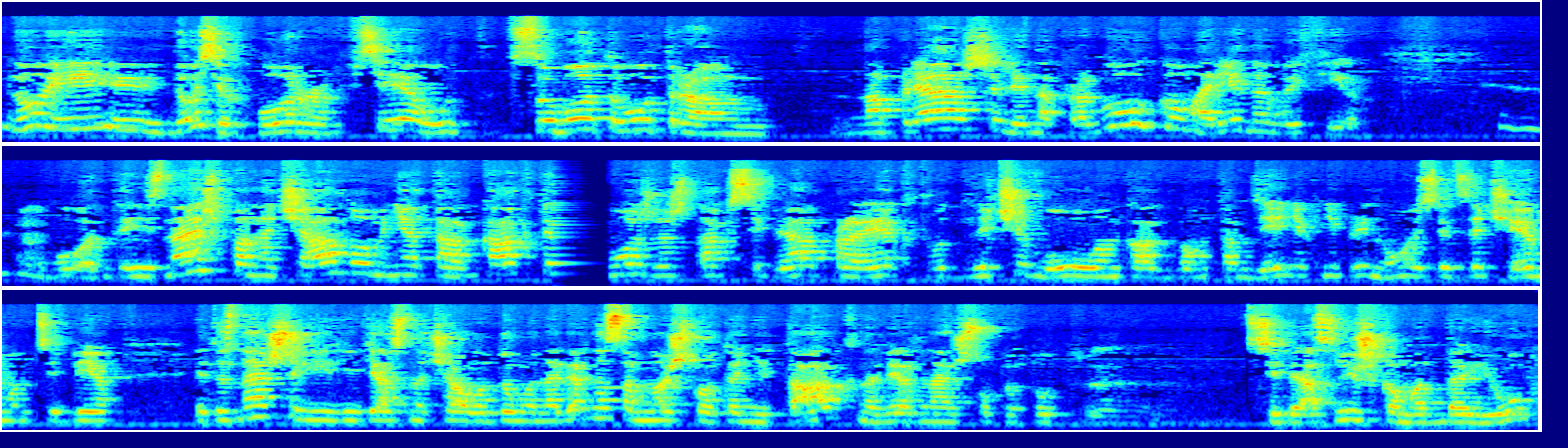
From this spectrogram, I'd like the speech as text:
Ну и до сих пор все в субботу утром на пляж или на прогулку, Марина в эфир. Вот. И знаешь, поначалу мне так, как ты можешь так себя, проект, вот для чего он, как бы он там денег не приносит, зачем он тебе. И ты знаешь, я сначала думаю, наверное, со мной что-то не так, наверное, что-то тут э, себя слишком отдаю.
